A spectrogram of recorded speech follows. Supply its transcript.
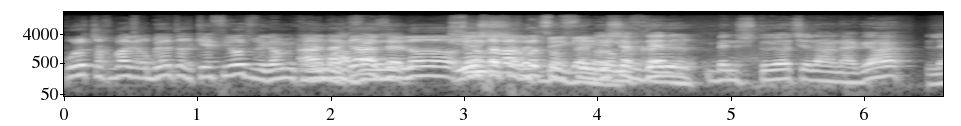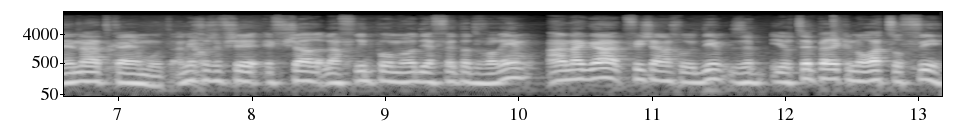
פעולות שכב"ג הרבה יותר כיפיות וגם מקיימות. ההנהגה אבל זה לא... שום לא דבר בצופים. לא יש הבדל מקיים. בין שטויות של ההנהגה לנעת קיימות. אני חושב שאפשר להפריד פה מאוד יפה את הדברים. ההנהגה, כפי שאנחנו יודעים, זה יוצא פרק נורא צופי,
